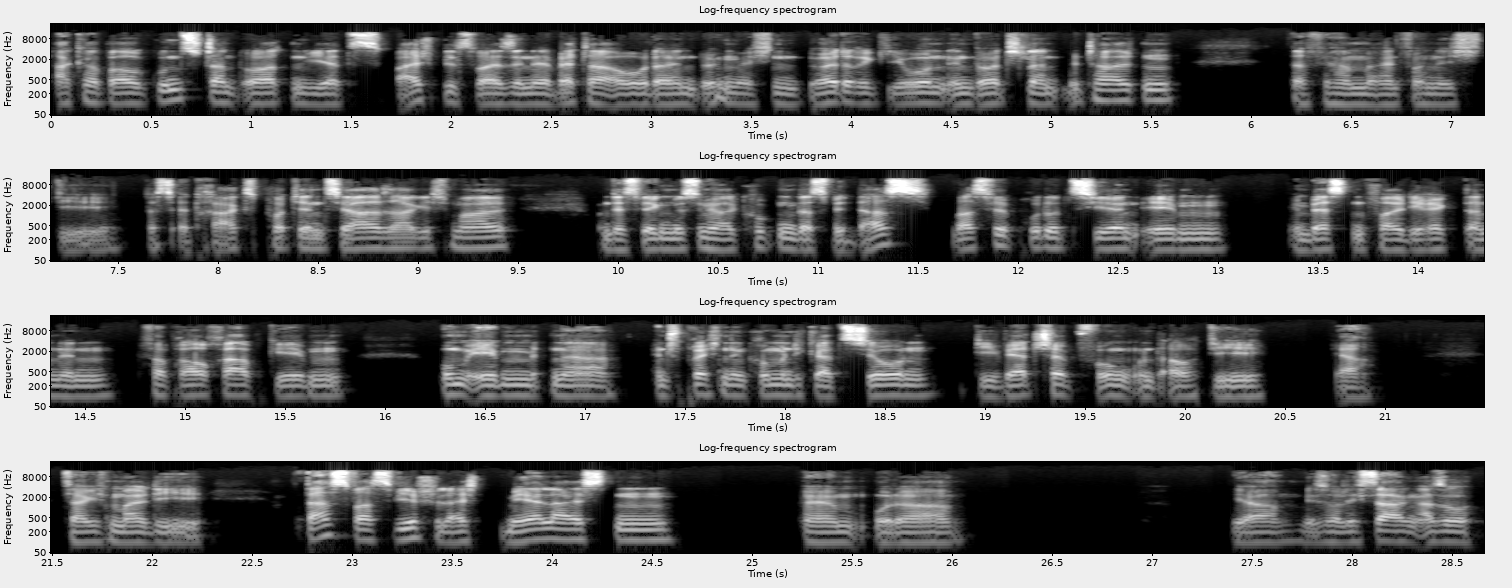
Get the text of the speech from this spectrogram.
Ackerbau-Gunststandorten wie jetzt beispielsweise in der Wetterau oder in irgendwelchen Börderegionen in Deutschland mithalten. Dafür haben wir einfach nicht die, das Ertragspotenzial, sage ich mal. Und deswegen müssen wir halt gucken, dass wir das, was wir produzieren, eben im besten Fall direkt an den Verbraucher abgeben, um eben mit einer entsprechenden Kommunikation die Wertschöpfung und auch die, ja, sage ich mal, die, das, was wir vielleicht mehr leisten ähm, oder ja, wie soll ich sagen, also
